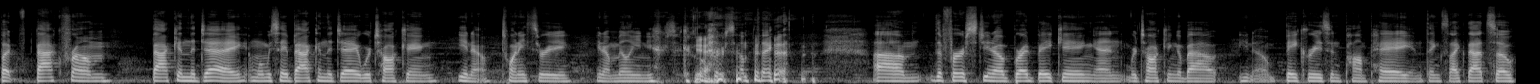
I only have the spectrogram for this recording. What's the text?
but back from back in the day. And when we say back in the day, we're talking, you know, 23, you know, million years ago Yeah. or something. um, the first, you know, bread baking, and we're talking about, you know, bakeries in Pompeii and things like that. So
